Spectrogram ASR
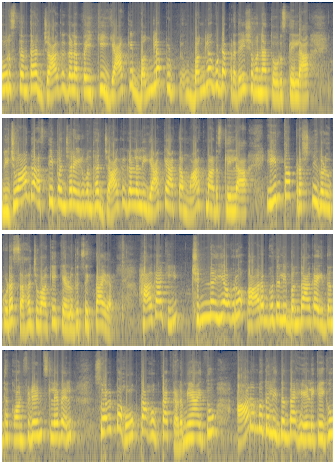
ತೋರಿಸಿದಂತಹ ಜಾಗಗಳ ಪೈಕಿ ಯಾಕೆ ಬಂಗ್ಲ ಪುಟ್ ಬಂಗ್ಲಗುಡ್ಡ ಪ್ರದೇಶವನ್ನ ತೋರಿಸ್ಲಿಲ್ಲ. ನಿಜವಾದ ಅಸ್ಥಿ ಪಂಜರ ಇರುವಂತಹ ಜಾಗಗಳಲ್ಲಿ ಯಾಕೆ ಆತ ಮಾರ್ಕ್ ಮಾಡಿಸ್ಲಿಲ್ಲ? ಇಂಥ ಪ್ರಶ್ನೆಗಳು ಕೂಡ ಸಹಜವಾಗಿ ಕೇಳೋದಕ್ಕೆ ಸಿಗ್ತಾ ಇದೆ. ಹಾಗಾಗಿ ಚಿನ್ನಯ್ಯ ಅವರು ಆರಂಭದಲ್ಲಿ ಬಂದಾಗ ಇದ್ದಂಥ ಕಾನ್ಫಿಡೆನ್ಸ್ ಲೆವೆಲ್ ಸ್ವಲ್ಪ ಹೋಗ್ತಾ ಹೋಗ್ತಾ ಕಡಿಮೆ ಆಯಿತು. ಆರಂಭದಲ್ಲಿ ಇದ್ದಂಥ ಹೇಳಿಕೆಗೂ,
